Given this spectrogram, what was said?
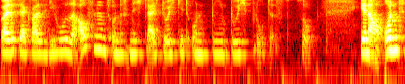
weil es ja quasi die Hose aufnimmt und es nicht gleich durchgeht und du durchblutest. So, genau, und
